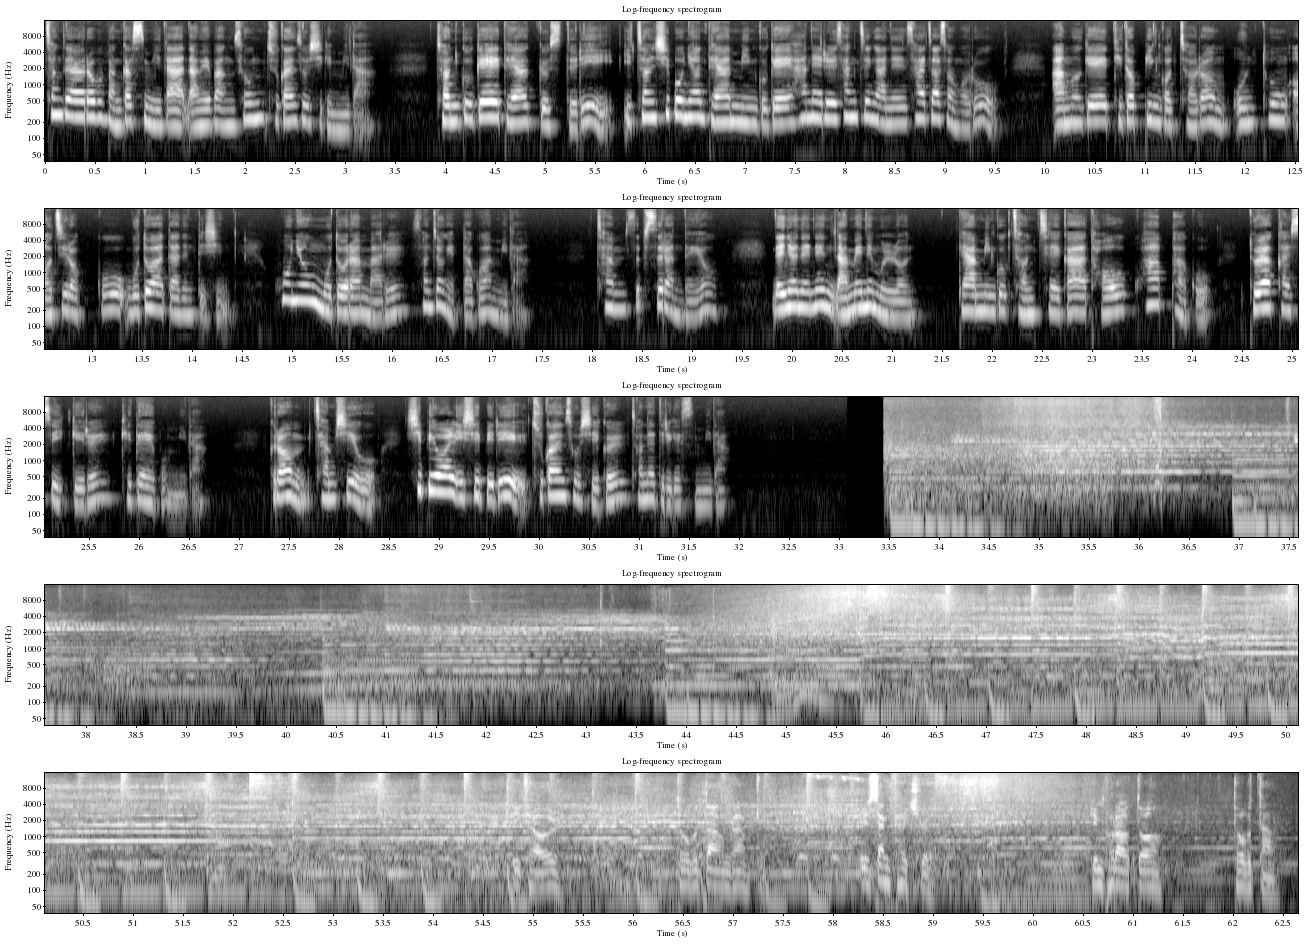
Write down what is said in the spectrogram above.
시청자 여러분 반갑습니다. 남해 방송 주간 소식입니다. 전국의 대학 교수들이 2015년 대한민국의 한 해를 상징하는 사자성어로 암흑에 뒤덮인 것처럼 온통 어지럽고 무도하다는 뜻인 혼용무도란 말을 선정했다고 합니다. 참 씁쓸한데요. 내년에는 남해는 물론 대한민국 전체가 더욱 화합하고 도약할 수 있기를 기대해 봅니다. 그럼 잠시 후 12월 21일 주간 소식을 전해드리겠습니다. 이 겨울 도브다운과 함께 일상 탈출. 빈폴아웃도 도브다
